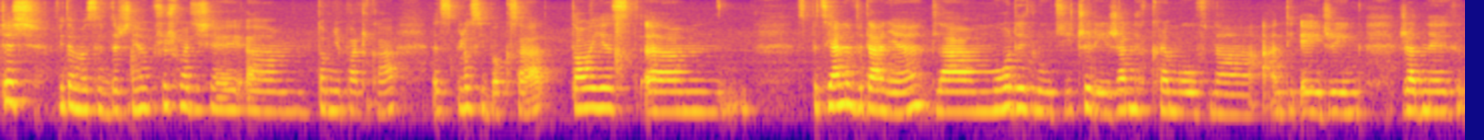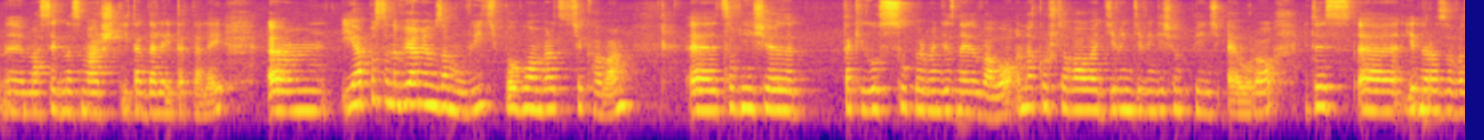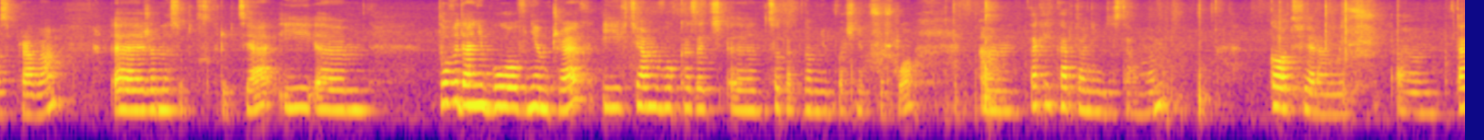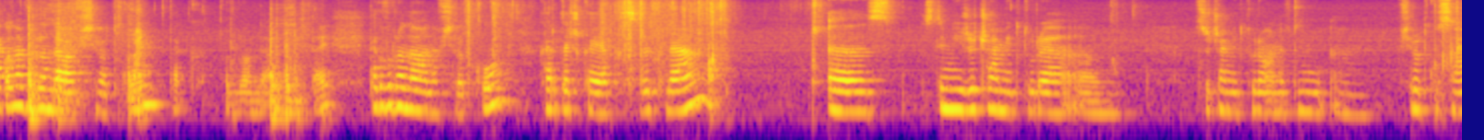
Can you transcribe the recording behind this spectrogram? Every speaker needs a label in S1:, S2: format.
S1: Cześć, witam Was serdecznie. Przyszła dzisiaj em, do mnie paczka z Glossy Boxa. To jest em, specjalne wydanie dla młodych ludzi, czyli żadnych kremów na anti-aging, żadnych y, masek na zmarszczki itd. itd. Em, ja postanowiłam ją zamówić, bo byłam bardzo ciekawa, e, co w niej się takiego super będzie znajdowało. Ona kosztowała 9,95 euro i to jest e, jednorazowa sprawa, e, żadna subskrypcja i em, to wydanie było w Niemczech i chciałam Wam pokazać, e, co tak do mnie właśnie przyszło. Em, taki kartonik dostałam. Go otwieram już. Em, tak ona wyglądała w środku. Tak wygląda tutaj. Tak wyglądała ona w środku. Karteczka jak zwykle e, z, z tymi rzeczami, które z rzeczami, które one w tym w środku są.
